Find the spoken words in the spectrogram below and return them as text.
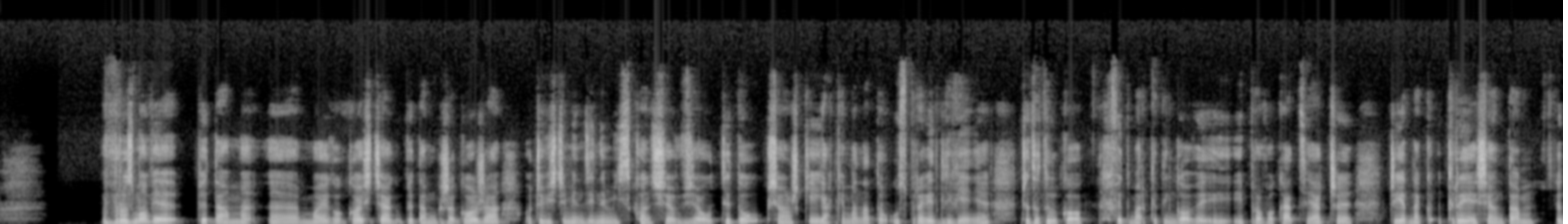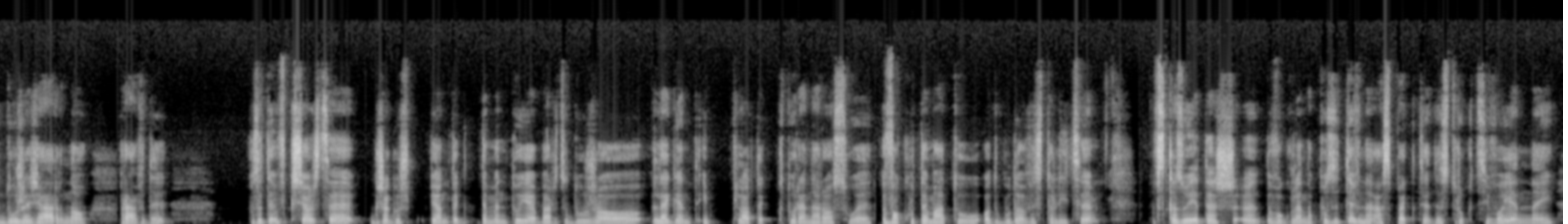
W rozmowie pytam e, mojego gościa, pytam Grzegorza, oczywiście między innymi skąd się wziął tytuł książki, jakie ma na to usprawiedliwienie, czy to tylko chwyt marketingowy i, i prowokacja, czy, czy jednak kryje się tam duże ziarno prawdy. Poza tym w książce Grzegorz Piątek dementuje bardzo dużo legend i plotek, które narosły wokół tematu odbudowy stolicy. Wskazuje też e, w ogóle na pozytywne aspekty destrukcji wojennej.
